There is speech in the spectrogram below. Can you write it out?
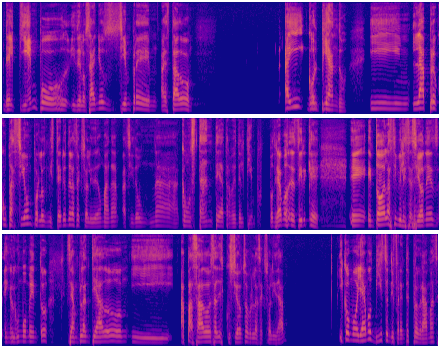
del tiempo y de los años siempre ha estado ahí golpeando. Y la preocupación por los misterios de la sexualidad humana ha sido una constante a través del tiempo. Podríamos decir que eh, en todas las civilizaciones, en algún momento, se han planteado y ha pasado esa discusión sobre la sexualidad. Y como ya hemos visto en diferentes programas,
